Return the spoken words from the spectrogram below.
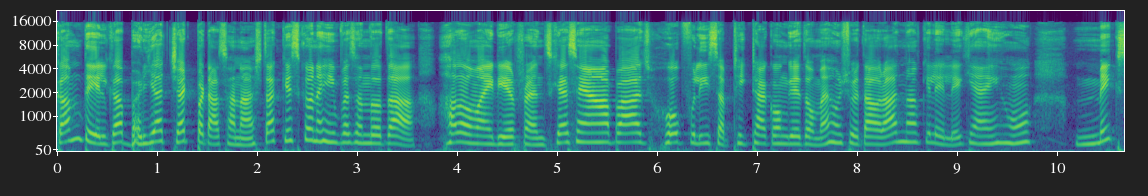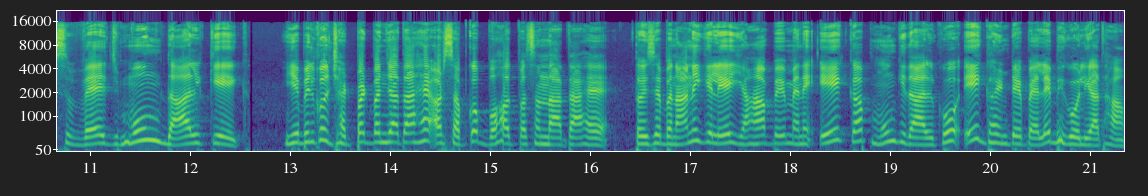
कम तेल का बढ़िया चटपटा सा नाश्ता किसको नहीं पसंद होता? हेलो माय डियर फ्रेंड्स कैसे हैं आप आज? होपफुली सब ठीक ठाक होंगे तो मैं हूँ श्वेता और आज मैं आपके लिए लेके आई हूँ मिक्स वेज मूंग दाल केक ये बिल्कुल झटपट बन जाता है और सबको बहुत पसंद आता है। तो इसे बनाने के लिए यहाँ पे मैंने एक कप मूंग की दाल को एक घंटे पहले भिगो लिया था।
